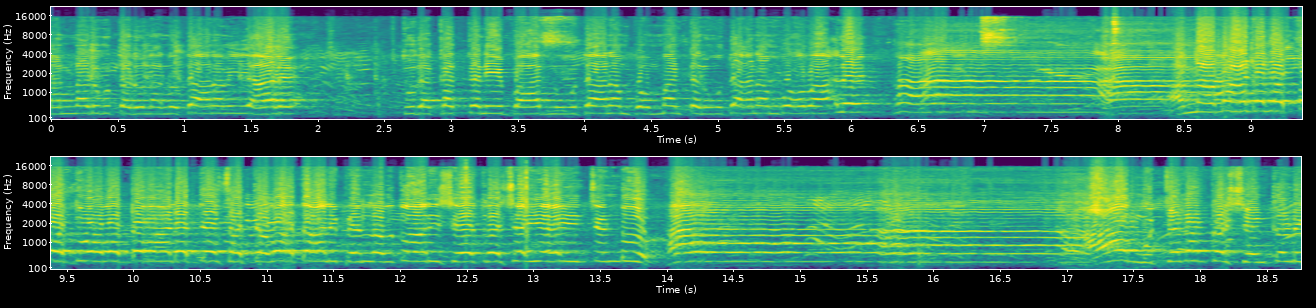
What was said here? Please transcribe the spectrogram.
నన్ను అడుగుతాడు నన్ను దానం ఇయ్యాలే. తుద కత్తని బార్ నువ్వు దానం బొమ్మంటే నువ్వు దానం పోవాలి అన్న మాట తప్పద్దు అబద్ధం ఆడద్దే సత్యవాత అని పెళ్ళవుతో అని చేతుల చేయించిండు ఆ ముచ్చటంతో శంకరుని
